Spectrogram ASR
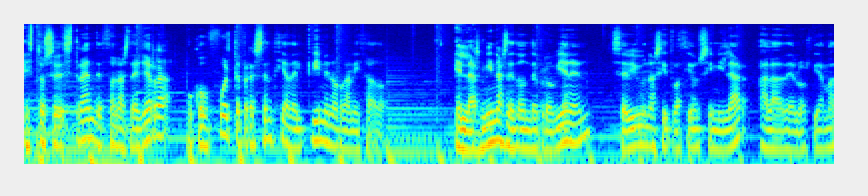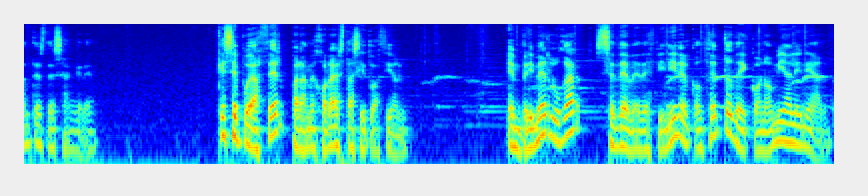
Estos se extraen de zonas de guerra o con fuerte presencia del crimen organizado. En las minas de donde provienen se vive una situación similar a la de los diamantes de sangre. ¿Qué se puede hacer para mejorar esta situación? En primer lugar, se debe definir el concepto de economía lineal.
